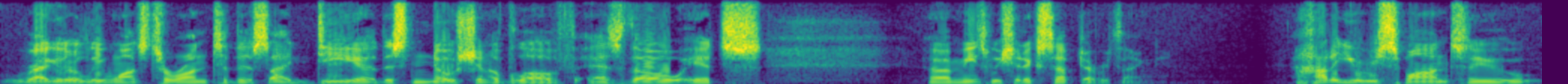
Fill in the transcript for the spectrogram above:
regularly wants to run to this idea, this notion of love, as though it's uh, means we should accept everything. How do you respond to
